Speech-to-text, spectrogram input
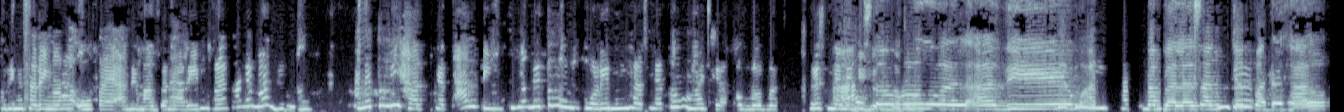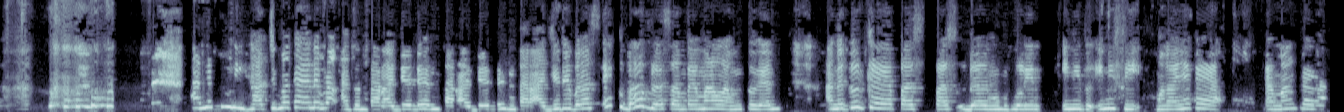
sering-sering lah, uh kayak aneh mager hari ini, ternyata aneh mager. Uh. Aneh tuh lihat chat anti, cuma aneh tuh ngumpulin lihatnya tuh masya Allah. Mbak. Terus nenek juga. Astagfirullahaladzim. Ada balasan chat padahal. Aneh tuh lihat, cuma kayak aneh bilang, ah, ntar aja deh, ntar aja deh, ntar aja deh balas. Eh kebablas sampai malam tuh kan. Aneh tuh kayak pas pas udah ngumpulin ini tuh, ini sih. Makanya kayak emang kayak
